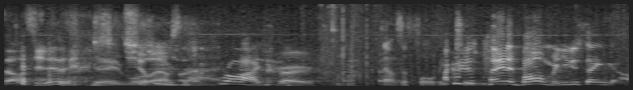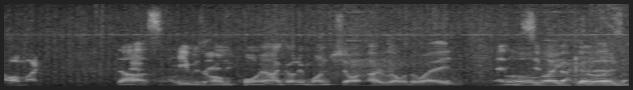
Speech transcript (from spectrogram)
Darcy, you need to Dude, chill what out. was bro. that? Right, bro. That was a I could 4v2. just planted bomb and you just saying, oh my. Darcy, he was on point. I got him one shot. I rolled away and Oh zipped my back to God.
